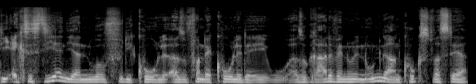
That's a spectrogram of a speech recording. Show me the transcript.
die existieren ja nur für die Kohle, also von der Kohle der EU. Also gerade wenn du in Ungarn guckst, was der,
